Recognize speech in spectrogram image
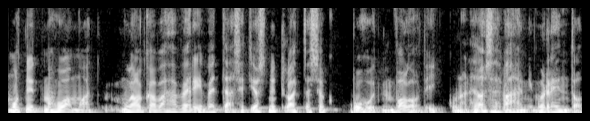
Mutta nyt mä huomaan, että mulla alkaa vähän veri vetää. Että jos nyt laittaisi joku puhuit, niin valot ikkunan, niin se olisi vähän niin kuin rento.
